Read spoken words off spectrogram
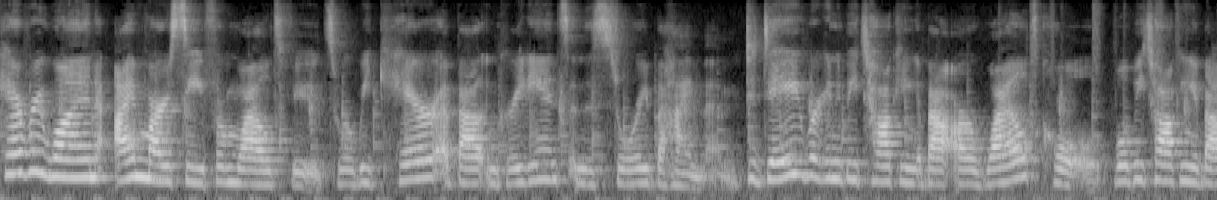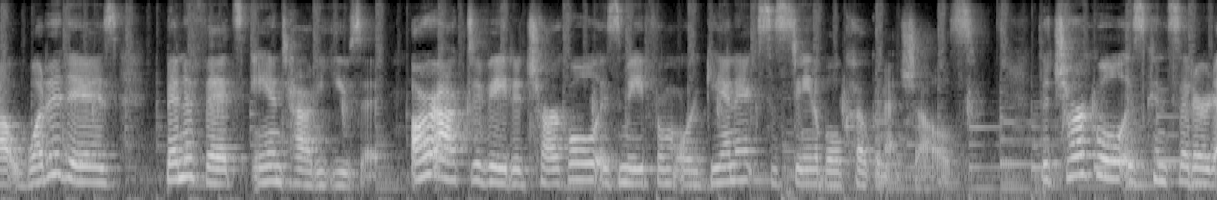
Hey everyone, I'm Marcy from Wild Foods, where we care about ingredients and the story behind them. Today we're going to be talking about our wild coal. We'll be talking about what it is, benefits, and how to use it. Our activated charcoal is made from organic, sustainable coconut shells. The charcoal is considered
